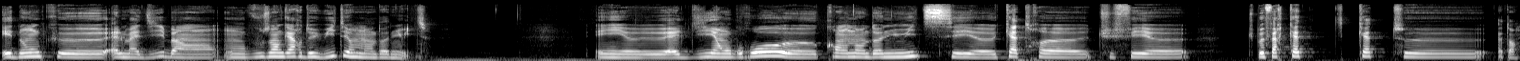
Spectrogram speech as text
Et donc elle m'a dit ben on vous en garde 8 et on en donne 8. Et euh, elle dit en gros, euh, quand on en donne 8, c'est 4. Euh, tu fais. tu peux faire 4. 4 attends.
